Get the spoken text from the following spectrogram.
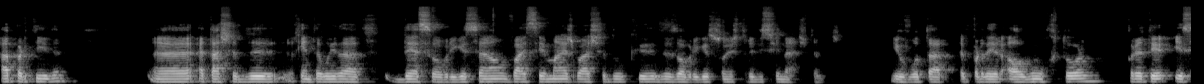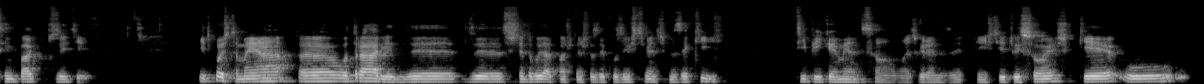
À partida, uh, a taxa de rentabilidade dessa obrigação vai ser mais baixa do que das obrigações tradicionais. Portanto, eu vou estar a perder algum retorno para ter esse impacto positivo. E depois também há uh, outra área de, de, sustentabilidade que nós podemos fazer com os investimentos, mas aqui tipicamente são as grandes instituições, que é o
